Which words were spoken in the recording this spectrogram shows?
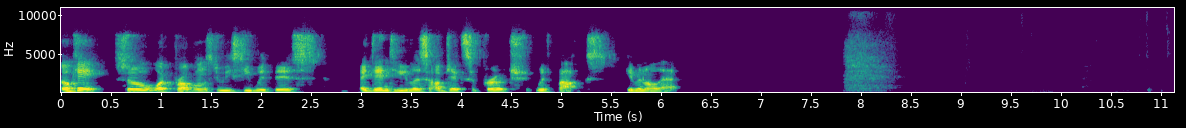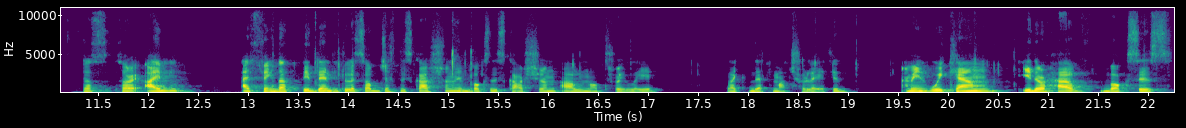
okay, so what problems do we see with this identityless objects approach with Box, given all that? Just sorry, I'm. I think that the identityless object discussion and box discussion are not really like that much related. I mean, we can either have boxes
